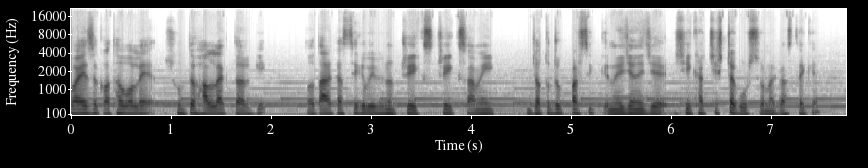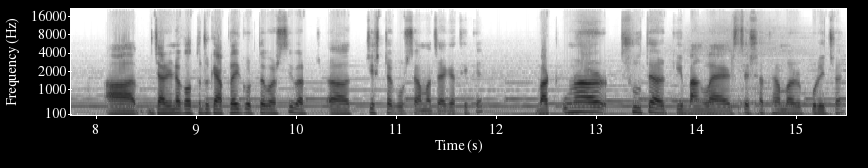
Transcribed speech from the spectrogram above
ভয়েসে কথা বলে, শুনতে ভালো লাগতো আর কি। তো তার কাছ থেকে বিভিন্ন ট্রিক্স ট্রিক্স আমি যতটুকু পারছি নিজে নিজে শেখার চেষ্টা করছি ওনার কাছ থেকে। জানি না কতটুকু অ্যাপ্লাই করতে পারছি বাট চেষ্টা করছি আমার জায়গা থেকে। বাট ওনার থ্রুতে আর কি বাংলা অ্যাডসের সাথে আমার পরিচয়।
